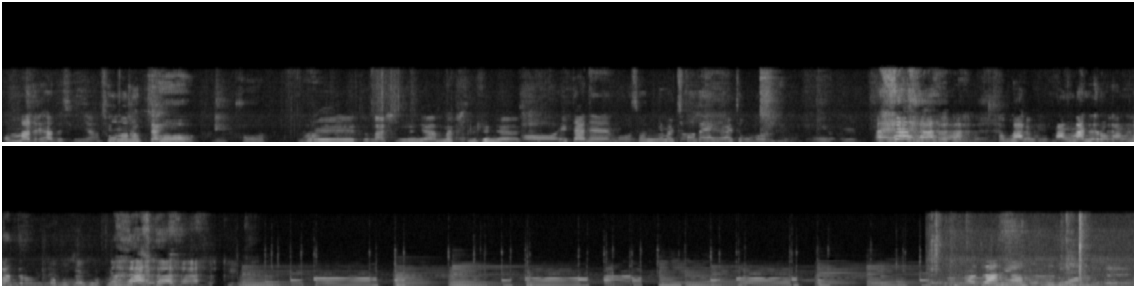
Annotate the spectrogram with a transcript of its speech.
엄마들이 하듯이 그냥 손으로 적당히. 막. 그래도 맛있느냐 안 맛있느냐. 어 일단은 뭐 손님을 초대할 정도는 돼요 어 그래. 막, 막 만들어 막 만들어 그냥 가보자고. 라자냐 너무 좋아하는데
